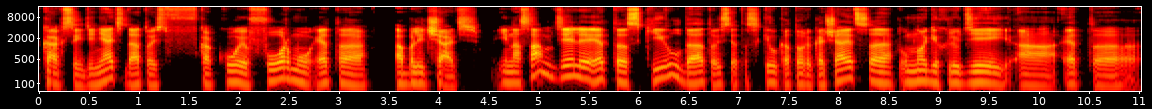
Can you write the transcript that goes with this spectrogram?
как соединять, да, то есть в какую форму это обличать. И на самом деле это скилл, да, то есть это скилл, который качается. У многих людей а, это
